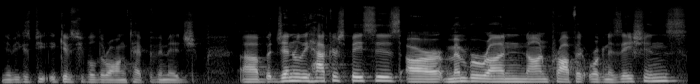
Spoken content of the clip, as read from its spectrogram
you know, because it gives people the wrong type of image. Uh, but generally, hackerspaces are member-run nonprofit organizations.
